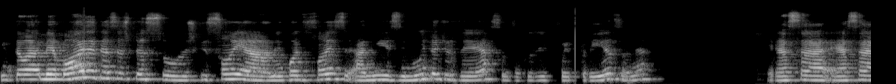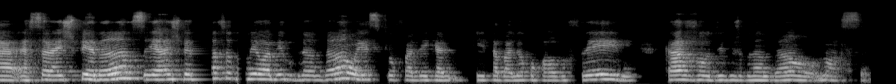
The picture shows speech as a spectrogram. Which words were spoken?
Então, a memória dessas pessoas que sonharam em condições, a Nise, muito adversas, inclusive foi presa, né? Essa, essa, essa esperança, é a esperança do meu amigo Brandão, esse que eu falei que, que trabalhou com Paulo Freire, Carlos Rodrigues Brandão, nossa,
